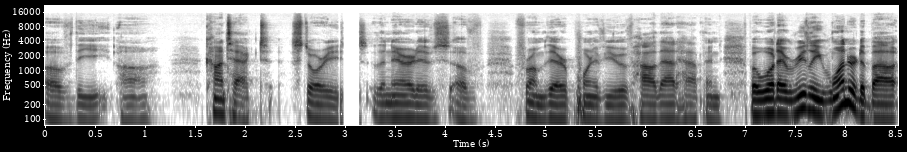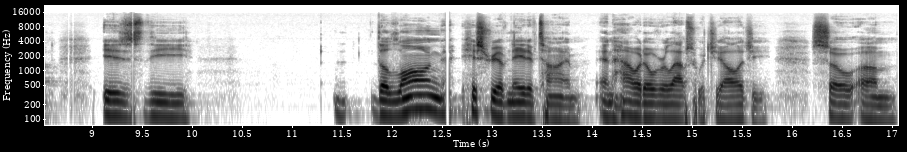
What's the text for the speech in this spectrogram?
of the uh, contact stories, the narratives of from their point of view of how that happened. But what I really wondered about is the the long history of native time and how it overlaps with geology. So, um,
